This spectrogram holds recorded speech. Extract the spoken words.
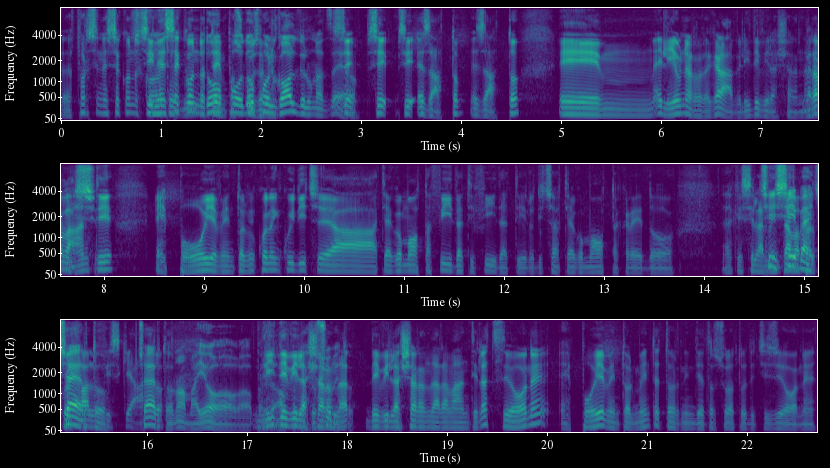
Eh, forse nel secondo, sì, nel secondo dopo- tempo. dopo scusami. il gol dell'1-0. Sì, sì, sì, esatto, esatto. E, mm, e lì è un errore grave, lì devi lasciare andare Bravissimo. avanti. E poi eventualmente quello in cui dice a Tiago Motta fidati, fidati, lo dice a Tiago Motta, credo, eh, che si Sì, lamentava sì, beh, per quel fallo certo, fischiato. certo, no, ma io Lì devi lasciare, andare, devi lasciare andare avanti l'azione e poi eventualmente torni indietro sulla tua decisione,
